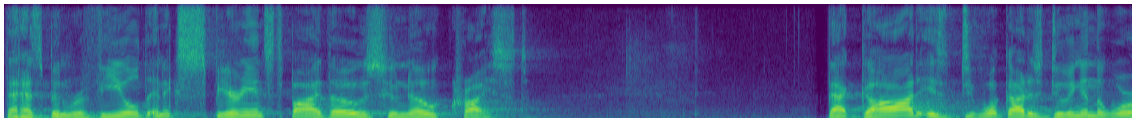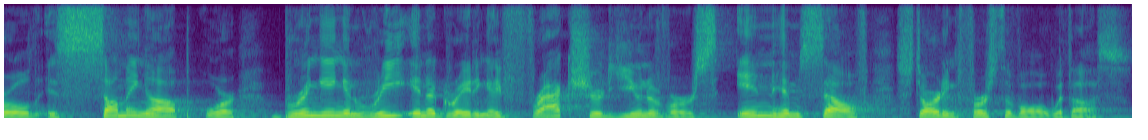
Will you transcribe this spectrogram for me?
that has been revealed and experienced by those who know Christ. That God is what God is doing in the world is summing up or bringing and reintegrating a fractured universe in Himself, starting first of all with us.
